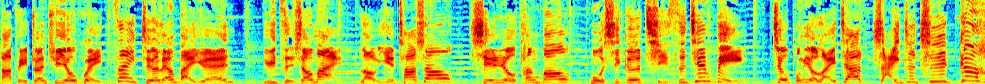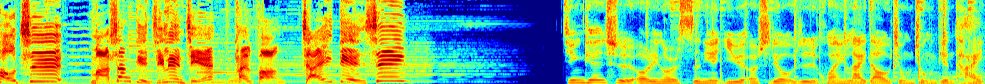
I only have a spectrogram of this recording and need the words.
搭配专区优惠再折两百元。鱼子烧麦、老爷叉烧、鲜肉汤包、墨西哥起司煎饼，揪朋友来家宅着吃更好吃。马上点击链接探访宅点心。今天是二零二四年一月二十六日，欢迎来到囧囧电台。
